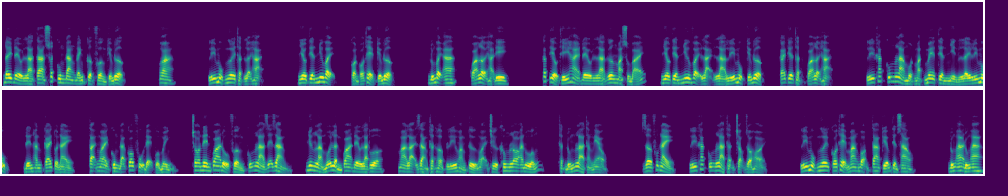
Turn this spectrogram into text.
Đây đều là ta xuất cung đang đánh cược phường kiếm được. Hoa, lý mục ngươi thật lợi hại. Nhiều tiền như vậy, còn có thể kiếm được. Đúng vậy a, quá lợi hại đi. Các tiểu thí hải đều là gương mặt sùng bái, nhiều tiền như vậy lại là lý mục kiếm được, cái kia thật quá lợi hại. Lý khắc cũng là một mặt mê tiền nhìn lấy lý mục đến hắn cái tuổi này, tại ngoài cung đã có phủ đệ của mình, cho nên qua đổ phường cũng là dễ dàng, nhưng là mỗi lần qua đều là thua, mà lại giảng thật hợp lý hoàng tử ngoại trừ không lo ăn uống, thật đúng là thằng nghèo. Giờ phút này, lý khắc cũng là thận trọng dò hỏi. Lý mục ngươi có thể mang bọn ta kiếm tiền sao? Đúng a đúng a.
